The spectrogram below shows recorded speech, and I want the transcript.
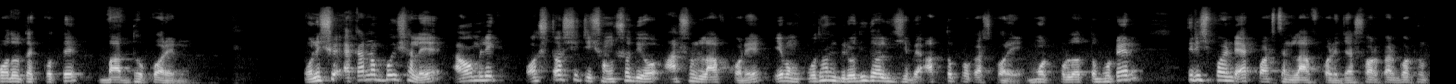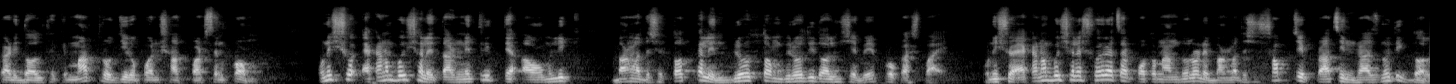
পদত্যাগ করতে বাধ্য করেন। উনিশশো একানব্বই সালে আওয়ামী লীগ অষ্টআশিটি সংসদীয় আসন লাভ করে এবং প্রধান বিরোধী দল হিসেবে আত্মপ্রকাশ করে। মোট প্রদত্ত ভোটের তিরিশ পয়েন্ট এক পার্সেন্ট লাভ করে, যা সরকার গঠনকারী দল থেকে মাত্র জিরো পয়েন্ট সাত পার্সেন্ট কম। উনিশশো একানব্বই সালে তার নেতৃত্বে আওয়ামী লীগ বাংলাদেশের তৎকালীন বৃহত্তম বিরোধী দল হিসেবে প্রকাশ পায়। উনিশশো একানব্বই সালে স্বৈরাচার পতন আন্দোলনে বাংলাদেশের সবচেয়ে প্রাচীন রাজনৈতিক দল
